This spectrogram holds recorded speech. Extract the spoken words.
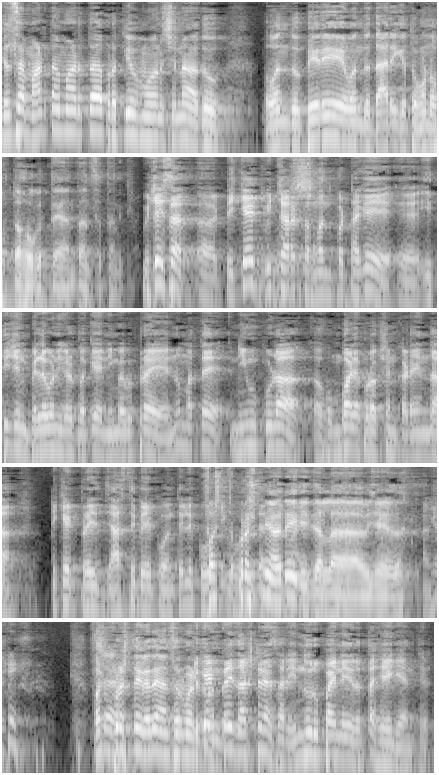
ಕೆಲಸ ಮಾಡ್ತಾ ಮಾಡ್ತಾ ಪ್ರತಿಯೊಬ್ಬ ಮನುಷ್ಯನ ಅದು ಒಂದು ಬೇರೆ ಒಂದು ದಾರಿಗೆ ತಗೊಂಡು ಹೋಗ್ತಾ ಹೋಗುತ್ತೆ ಅಂತ ಅನ್ಸುತ್ತೆ ನನಗೆ. ವಿಜಯ್ ಸರ್ ಟಿಕೆಟ್ ವಿಚಾರಕ್ಕೆ ಸಂಬಂಧಪಟ್ಟ ಹಾಗೆ ಇತ್ತೀಚಿನ ಬೆಳವಣಿಗೆಗಳ ಬಗ್ಗೆ ನಿಮ್ಮ ಅಭಿಪ್ರಾಯ ಏನು? ಮತ್ತೆ ನೀವು ಕೂಡ ಹೊಂಬಾಳೆ ಪ್ರೊಡಕ್ಷನ್ ಕಡೆಯಿಂದ ಟಿಕೆಟ್ ಪ್ರೈಸ್ ಜಾಸ್ತಿ ಬೇಕು ಅಂತ ಹೇಳಿ ಫಸ್ಟ್ ಪ್ರಶ್ನೆ ಅದೇ ಇದೆಯಲ್ಲ ವಿಜಯ್ ಫಸ್ಟ್ ಪ್ರಶ್ನೆಗೆ ಅದೇ ಆನ್ಸರ್ ಮಾಡಿದ್ರು ಟಿಕೆಟ್ ಪ್ರೈಸ್ ಅಷ್ಟೇ ಸರ್ ಇನ್ನೂರು ರೂಪಾಯಿನೇ ಇರುತ್ತಾ ಹೇಗೆ ಅಂತ ಹೇಳಿ.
